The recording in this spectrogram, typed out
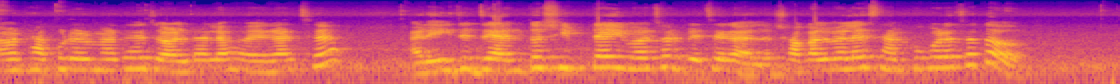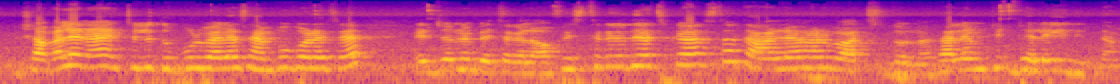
আমার ঠাকুরের মাথায় জল ঢালা হয়ে গেছে। আর এই যে জ্যান্ত শিবটা এই বছর বেঁচে গেল। সকালবেলায় শ্যাম্পু করেছে তো? সকালে না অ্যাকচুয়ালি দুপুরবেলা শ্যাম্পু করেছে, এর জন্য বেঁচে গেল। অফিস থেকে যদি আজকে আসতো, তাহলে আমার বাঁচতো না। তাহলে আমি ঠিক ঢেলেই দিতাম।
